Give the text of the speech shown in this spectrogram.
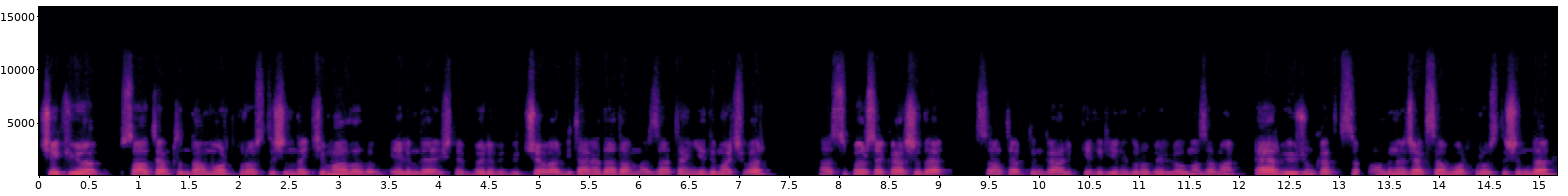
çekiyor. Southampton'dan WordPress dışında kimi alalım? Elimde işte böyle bir bütçe var. Bir tane de adam var. Zaten 7 maç var. Ha, Spurs'e karşı da Southampton galip gelir, yenilir o belli olmaz ama eğer bir hücum katkısı alınacaksa WordPress dışında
